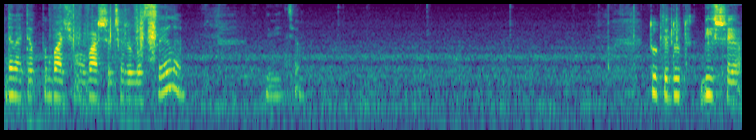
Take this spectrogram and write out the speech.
Давайте побачимо ваше джерело сили. Дивіться. Тут ідуть більше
